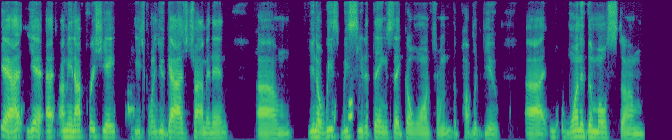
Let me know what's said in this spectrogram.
Yeah, yeah. I, I mean, I appreciate each one of you guys chiming in. Um, you know, we we see the things that go on from the public view. Uh, one of the most um,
